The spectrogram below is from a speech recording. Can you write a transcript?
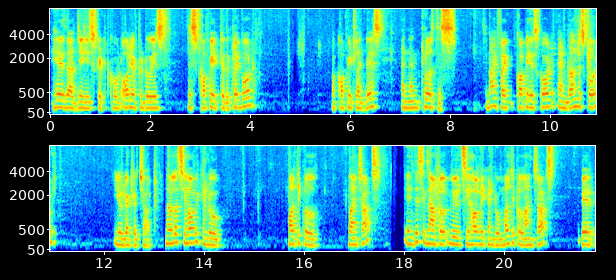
here's the GG script code. All you have to do is just copy it to the clipboard or copy it like this and then close this. So now if I copy this code and run this code, you'll get your chart. Now let's see how we can do multiple line charts. In this example, we will see how we can do multiple line charts where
